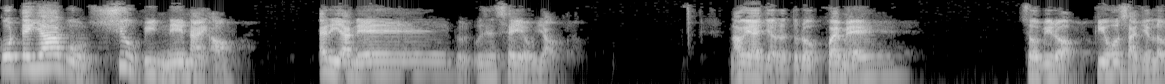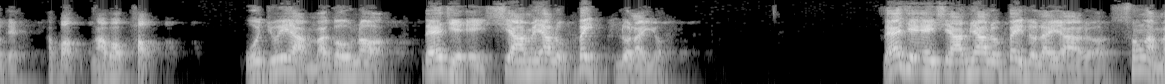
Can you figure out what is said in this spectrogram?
ကိုတရားကို ရှုပြီးနေနိုင်အောင်အဲ့ဒီကနေကိုဦးဇင်းဆေးရုံရောက်နောက်ရကြတော့သူတို့ခွဲမယ် ဆိုပြီးတော့ကီဟိုစာကျလုပ်တယ်အပေါက်ငါးပေါက်ဖောက်ဝကြွေးရမကုံတော့တဲကြီးအိတ်ရှာမရလို့ပိတ်လွတ်လိုက်ရောတဲကြီးအိတ်ရှာမရလို့ပိတ်လွတ်လိုက်ရတော့ဆုံးကမ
